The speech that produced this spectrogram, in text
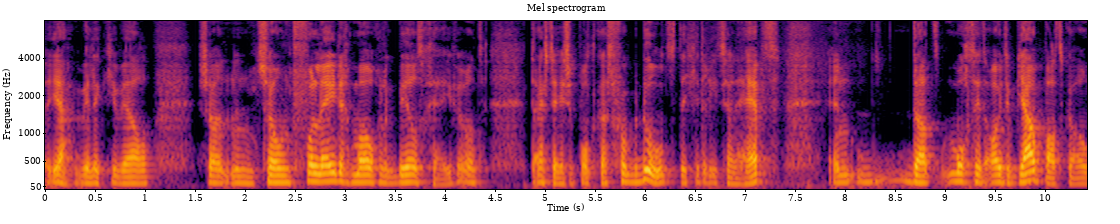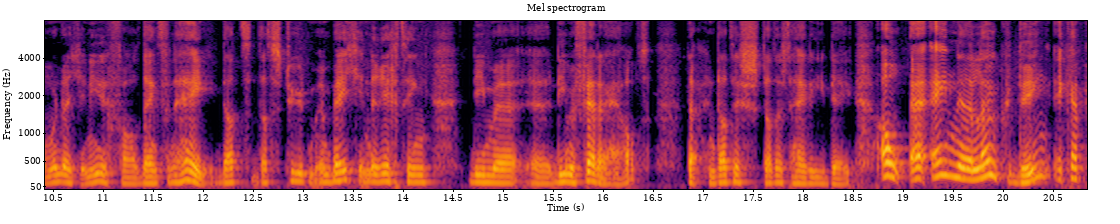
ja, wil ik je wel zo'n zo'n volledig mogelijk beeld geven, want daar is deze podcast voor bedoeld, dat je er iets aan hebt. En dat mocht dit ooit op jouw pad komen, dat je in ieder geval denkt van hé, hey, dat, dat stuurt me een beetje in de richting die me, uh, die me verder helpt. Nou, en dat is, dat is het hele idee. Oh, uh, één uh, leuk ding. Ik heb,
